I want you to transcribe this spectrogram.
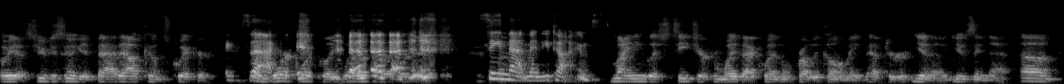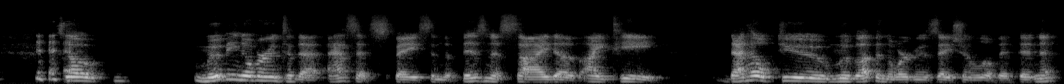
Oh yes, you're just going to get bad outcomes quicker. Exactly. More quickly. Seen that many times. My English teacher from way back when will probably call me after you know using that. Um, so moving over into that asset space and the business side of IT, that helped you move up in the organization a little bit, didn't it?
